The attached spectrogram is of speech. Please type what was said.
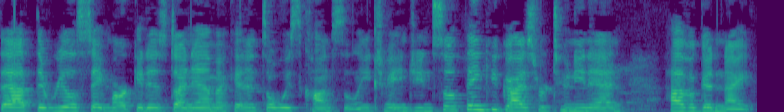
that the real estate market is dynamic and it's always constantly changing. So thank you guys for tuning in. Have a good night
